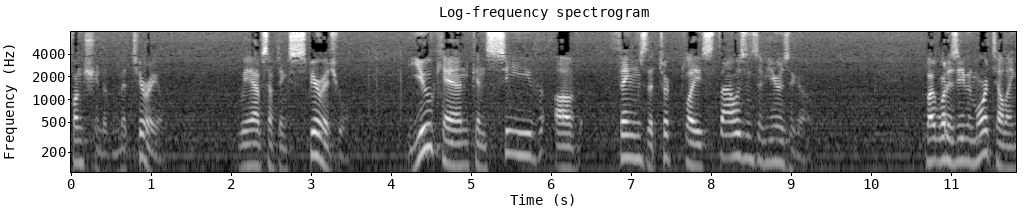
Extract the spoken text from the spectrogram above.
function of material. We have something spiritual. You can conceive of things that took place thousands of years ago. But what is even more telling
